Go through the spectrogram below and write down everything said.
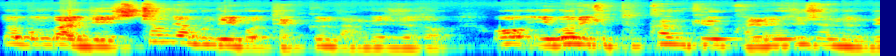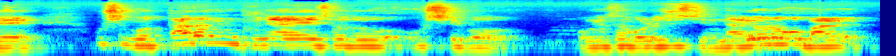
또 뭔가 이제 시청자분들이 뭐 댓글 남겨주셔서, 어, 이번에 이렇게 북한 교육 관련해 주셨는데, 혹시 뭐 다른 분야에서도 혹시 뭐 동영상 올려줄 수 있나요? 라고 말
